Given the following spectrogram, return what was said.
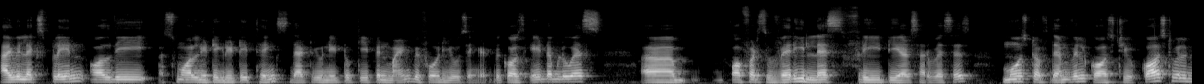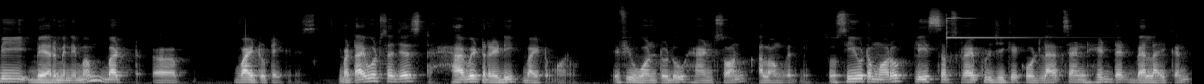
I will explain all the small nitty gritty things that you need to keep in mind before using it because AWS uh, offers very less free tier services. Most of them will cost you. Cost will be bare minimum, but uh, why to take risk? But I would suggest have it ready by tomorrow if you want to do hands-on along with me. So see you tomorrow. Please subscribe to GK Code Labs and hit that bell icon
